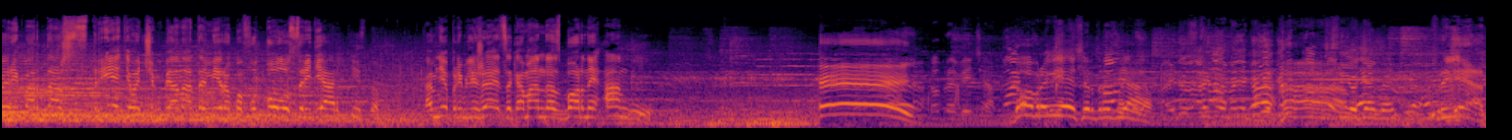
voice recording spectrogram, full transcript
Новый репортаж с третьего чемпионата мира по футболу среди артистов. Ко мне приближается команда сборной Англии. Эй! Добрый вечер. Добрый вечер, друзья. Привет.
